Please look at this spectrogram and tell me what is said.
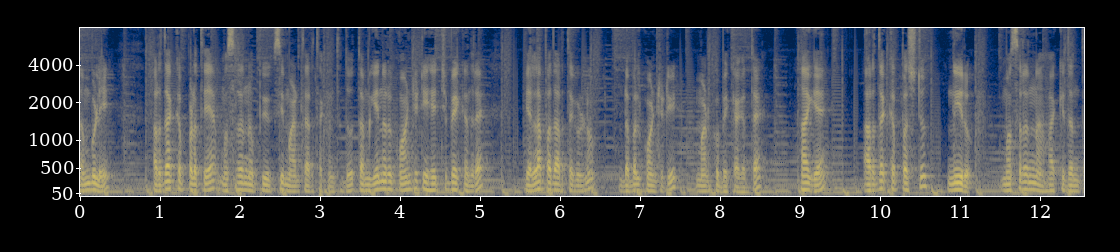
ತಂಬುಳಿ ಅರ್ಧ ಕಪ್ ಅಳತೆಯ ಮೊಸರನ್ನು ಉಪಯೋಗಿಸಿ ಮಾಡ್ತಾ ಇರ್ತಕ್ಕಂಥದ್ದು. ತಮಗೇನಾದ್ರು ಕ್ವಾಂಟಿಟಿ ಹೆಚ್ಚು ಬೇಕಂದರೆ ಎಲ್ಲ ಪದಾರ್ಥಗಳನ್ನು ಡಬಲ್ ಕ್ವಾಂಟಿಟಿ ಮಾಡ್ಕೋಬೇಕಾಗತ್ತೆ. ಹಾಗೆ ಅರ್ಧ ಕಪ್ಪಷ್ಟು ನೀರು, ಮೊಸರನ್ನು ಹಾಕಿದಂಥ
